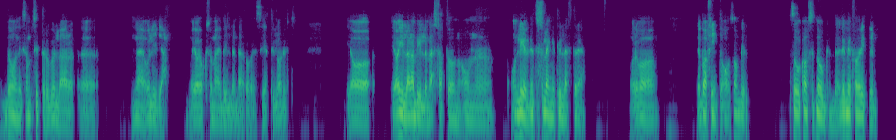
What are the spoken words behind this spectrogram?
då hon liksom sitter och gullar eh, med Olivia. Och jag är också med i bilden där och ser jätteglad ut. Jag, jag gillar den bilden mest för att hon, hon, eh, hon levde inte så länge till efter det. Och det var det är bara fint att ha en sån bild. Så konstigt nog, det är min favoritbild.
